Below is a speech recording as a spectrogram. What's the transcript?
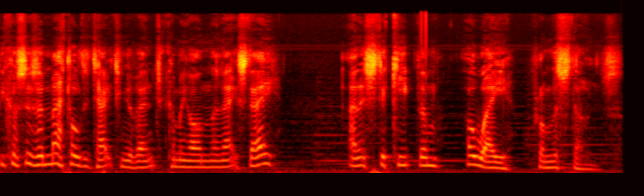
because there's a metal detecting event coming on the next day and it's to keep them away from the stones.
